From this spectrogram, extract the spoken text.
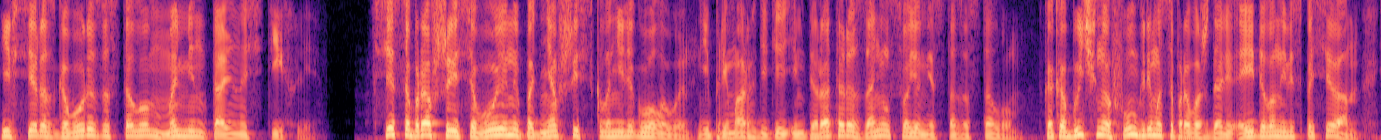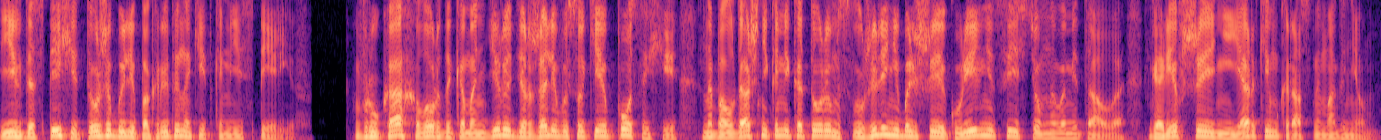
и все разговоры за столом моментально стихли. Все собравшиеся воины, поднявшись, склонили головы, и примарх детей императора занял свое место за столом. Как обычно, Фунгрима сопровождали Эйделон и Веспасиан, и их доспехи тоже были покрыты накидками из перьев. В руках лорды-командиры держали высокие посохи, набалдашниками которым служили небольшие курильницы из темного металла, горевшие неярким красным огнем.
